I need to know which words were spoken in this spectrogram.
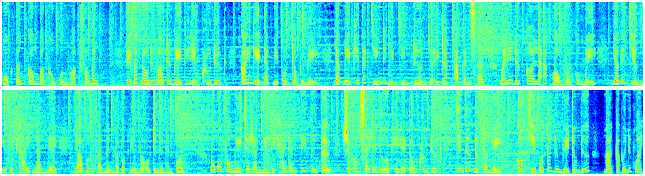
cuộc tấn công bằng không quân hoặc pháo binh. Việc bắt đầu đưa vào trang bị thí điểm Crew Duke có ý nghĩa đặc biệt quan trọng với Mỹ, đặc biệt khi tác chiến trên những chiến trường do Iraq, Afghanistan, bởi đây được coi là ác mộng với quân Mỹ do gánh chịu nhiều thiệt hại nặng nề do vướng phải mình và vật liệu nổ trên đường hành quân. Bộ Quốc phòng Mỹ cho rằng những thiệt hại đáng tiếc tương tự sẽ không xảy ra nữa khi hệ thống Crew Duke chính thức được trang bị không chỉ với các đơn vị trong nước mà cả với nước ngoài.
